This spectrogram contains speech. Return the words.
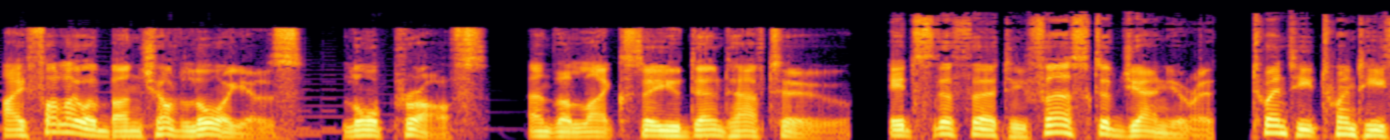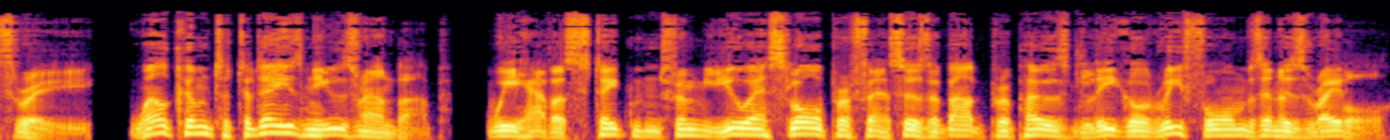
I follow a bunch of lawyers, law profs, and the like so you don't have to. It's the 31st of January, 2023. Welcome to today's news roundup. We have a statement from US law professors about proposed legal reforms in Israel,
